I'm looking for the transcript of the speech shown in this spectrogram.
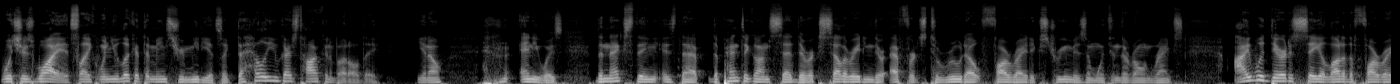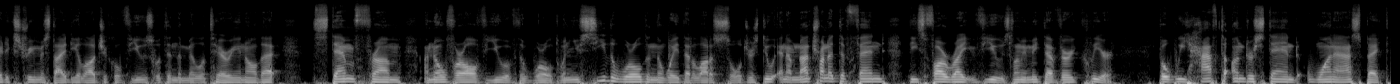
which is why it's like when you look at the mainstream media, it's like the hell are you guys talking about all day, you know? Anyways, the next thing is that the Pentagon said they're accelerating their efforts to root out far right extremism within their own ranks. I would dare to say a lot of the far right extremist ideological views within the military and all that stem from an overall view of the world. When you see the world in the way that a lot of soldiers do, and I'm not trying to defend these far right views, let me make that very clear but we have to understand one aspect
